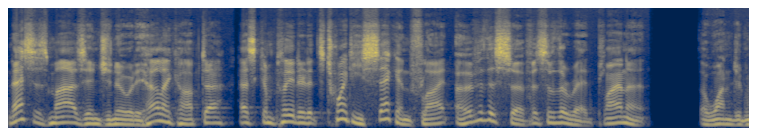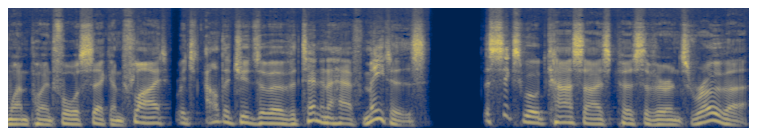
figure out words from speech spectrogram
NASA's Mars Ingenuity helicopter has completed its 22nd flight over the surface of the red planet. The 101.4 second flight reached altitudes of over 10.5 metres. The six wheeled car sized Perseverance rover,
